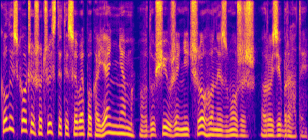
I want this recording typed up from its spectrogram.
коли схочеш очистити себе покаянням, в душі вже нічого не зможеш розібрати.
